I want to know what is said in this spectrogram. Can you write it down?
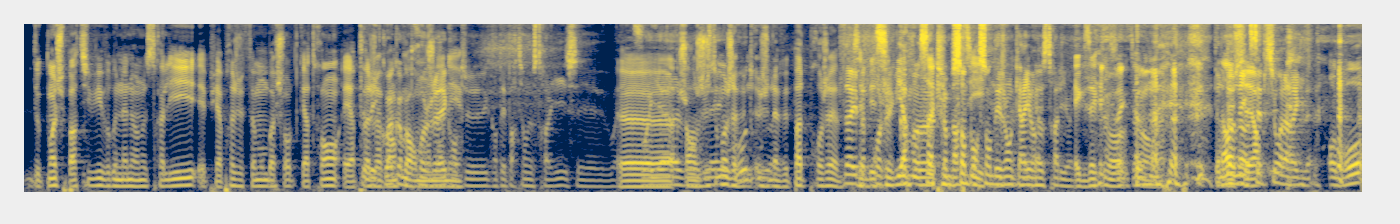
Donc, moi, je suis parti vivre une année en Australie. Et puis après, j'ai fait mon bachelor de 4 ans. Et après, j'avais quoi comme encore mon projet année. quand tu quand t'es parti en Australie? C'est ouais, Euh, voyage, alors anglais justement, ou j'avais- autre, je n'avais pas de projet. C'est bien comme, pour ça que je comme suis parti. 100% des gens qui arrivent en Australie. ouais. Exactement. Exactement. Non, mais- exception à la règle. En gros,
